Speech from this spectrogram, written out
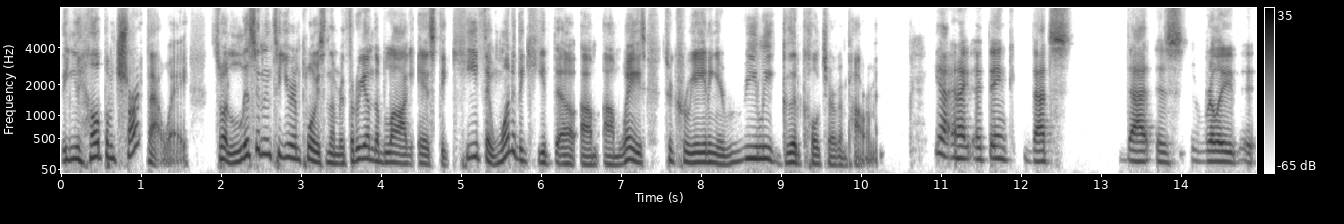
then you help them chart that way. So listening to your employees, number three on the blog is the key thing, one of the key uh, um, um, ways to creating a really good culture of empowerment. Yeah, and I, I think that's that is really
